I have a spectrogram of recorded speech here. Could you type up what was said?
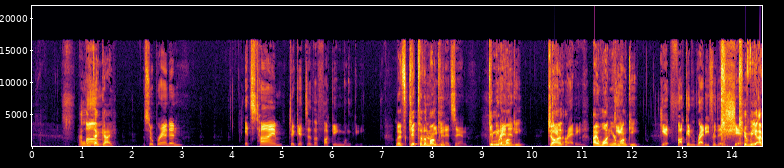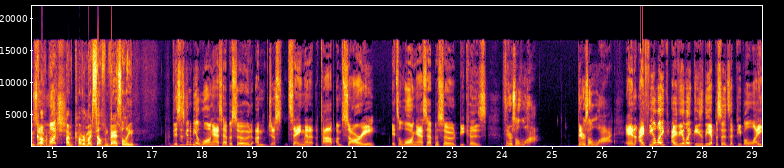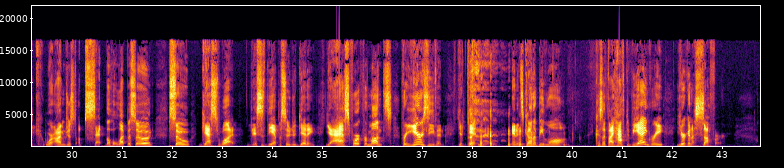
i love Um, that guy So Brandon, it's time to get to the fucking monkey. let's get to the 30 monkey minutes in. give me Brandon, the monkey john ready. i want your Get- monkey Get fucking ready for this shit. give me i'm so cover- much. i'm covering myself in vaseline this is going to be a long ass episode. I'm just saying that at the top. I'm sorry. It's a long ass episode because there's a lot. There's a lot. And I feel like I feel like these are the episodes that people like where I'm just upset the whole episode. So, guess what? This is the episode you're getting. You asked for it for months, for years even. You're getting it. and it's going to be long. Cuz if I have to be angry, you're going to suffer.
